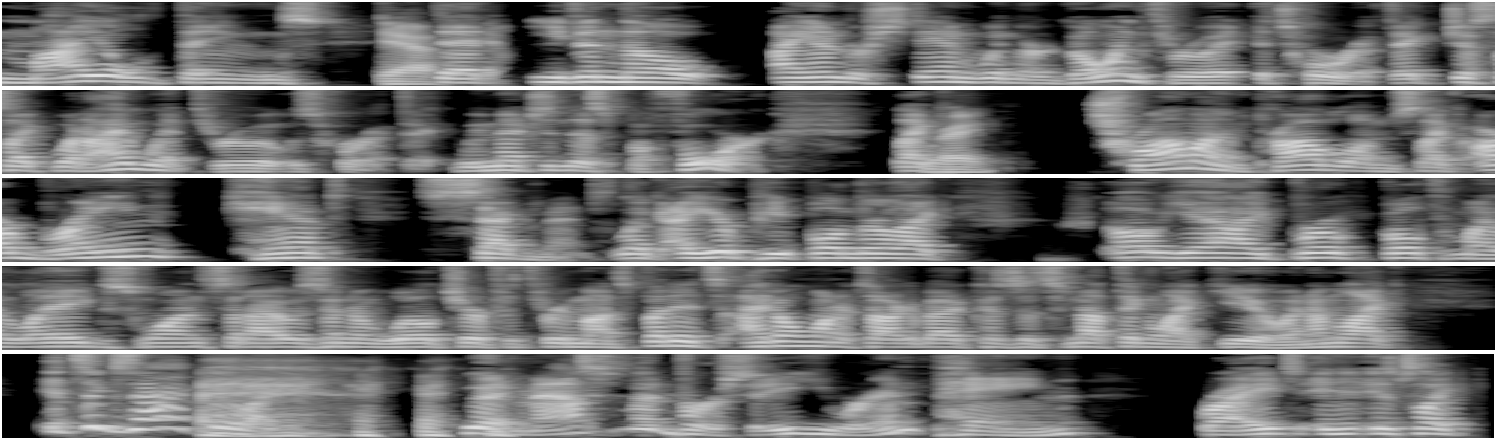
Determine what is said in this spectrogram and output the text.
mild things Yeah. that even though I understand when they're going through it, it's horrific. Just like what I went through, it was horrific. We mentioned this before. Like right. trauma and problems, like our brain can't segment. Like I hear people and they're like, oh yeah, I broke both of my legs once and I was in a wheelchair for three months, but it's, I don't want to talk about it because it's nothing like you. And I'm like, it's exactly like you had massive adversity. You were in pain, right? And it's like,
